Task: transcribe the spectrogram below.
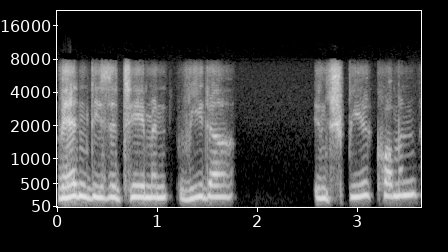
werden diese Themen wieder ins Spiel kommen.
